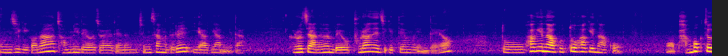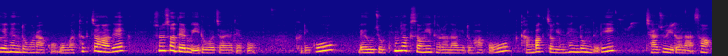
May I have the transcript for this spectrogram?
움직이거나 정리되어져야 되는 증상들을 이야기합니다. 그러지 않으면 매우 불안해지기 때문인데요. 또 확인하고 또 확인하고 어, 반복적인 행동을 하고 뭔가 특정하게 순서대로 이루어져야 되고 그리고 매우 좀 폭력성이 드러나기도 하고 강박적인 행동들이 자주 일어나서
